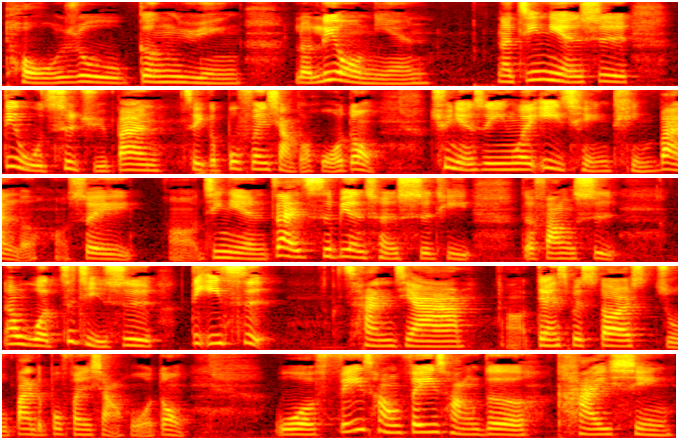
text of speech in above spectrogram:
投入耕耘了六年。那今年是第五次举办这个不分享的活动，去年是因为疫情停办了，所以啊，今年再次变成实体的方式。那我自己是第一次。参加啊，Dance with Stars 主办的不分享活动，我非常非常的开心，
